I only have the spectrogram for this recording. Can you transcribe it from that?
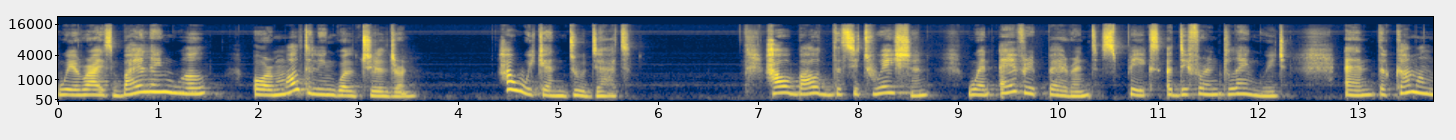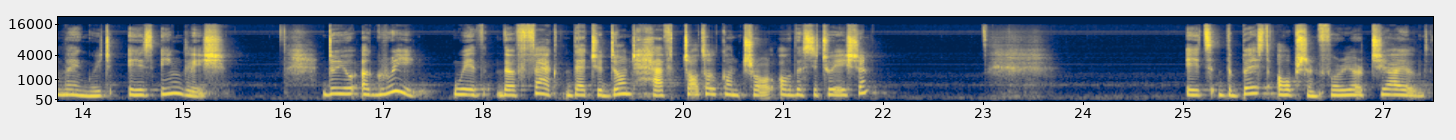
We raise bilingual or multilingual children. How we can do that? How about the situation when every parent speaks a different language and the common language is English? Do you agree with the fact that you don't have total control of the situation? It's the best option for your child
